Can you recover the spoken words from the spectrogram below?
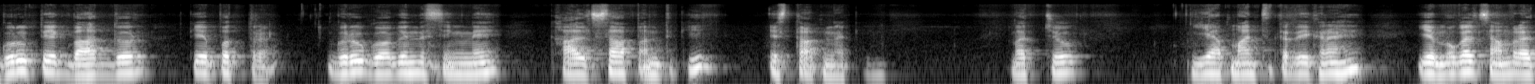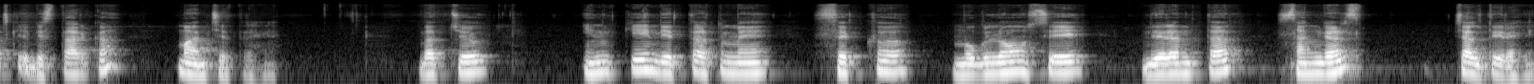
गुरु तेग बहादुर के पुत्र गुरु गोविंद सिंह ने खालसा पंथ की स्थापना की। बच्चों, ये आप मानचित्र देख रहे हैं। ये मुगल साम्राज्य के विस्तार का मानचित्र है। बच्चों, इनके नेतृत्व में सिख मुगलों से निरंतर संघर्ष चलते रहे।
